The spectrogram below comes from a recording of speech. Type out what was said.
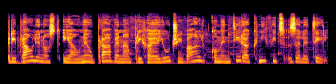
Pripravljenost javne uprave na prihajajoči val komentira Knific za letel.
